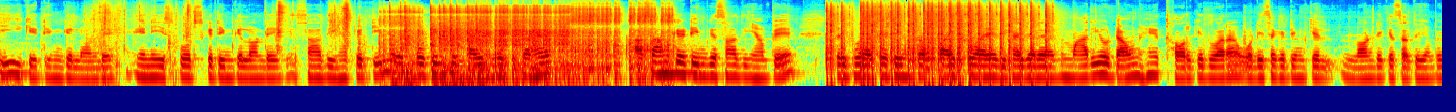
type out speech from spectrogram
ई के टीम के लॉन्डे एन ई स्पोर्ट्स के टीम के लॉन्डे के साथ यहाँ पे टीम फोर्टीन के फाइट हो चुका है। आसाम के टीम के साथ यहाँ पे त्रिपुरा के टीम का फाइट हुआ है, दिखाई दे रहा है। मारियो डाउन है थॉर के द्वारा, ओडिशा के टीम के लॉन्डे के साथ यहाँ पे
